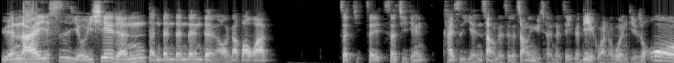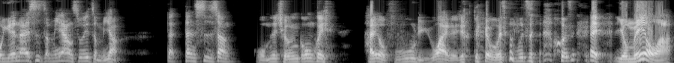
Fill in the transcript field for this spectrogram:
原来是有一些人等等等等等哦。那包括这几这这几天开始延上的这个张玉成的这个列管的问题，说哦，原来是怎么样，所以怎么样？但但事实上，我们的球员工会 还有服务旅外的，就 对我这不是，我是哎有没有啊？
